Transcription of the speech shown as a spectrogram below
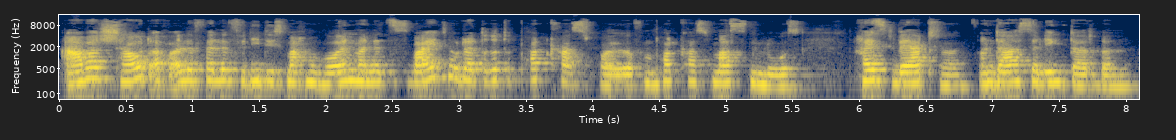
Aber schaut auf alle Fälle für die, die es machen wollen, meine zweite oder dritte Podcast-Folge vom Podcast Maskenlos heißt Werte. Und da ist der Link da drin.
